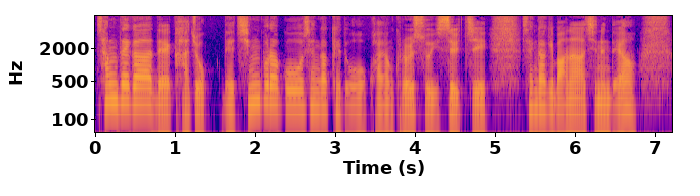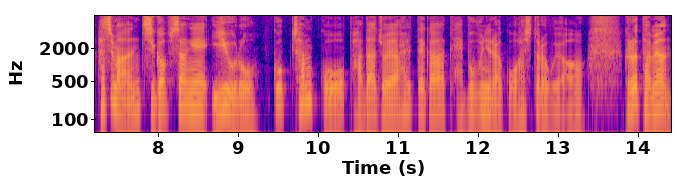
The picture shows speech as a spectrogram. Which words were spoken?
상대가 내 가족, 내 친구라고 생각해도 과연 그럴 수 있을지 생각이 많아지는데요. 하지만 직업상의 이유로 꾹 참고 받아줘야 할 때가 대부분이라고 하시더라고요. 그렇다면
